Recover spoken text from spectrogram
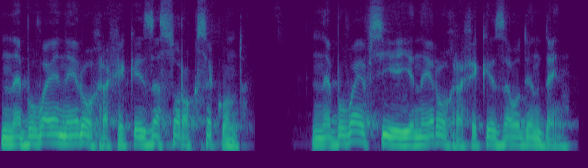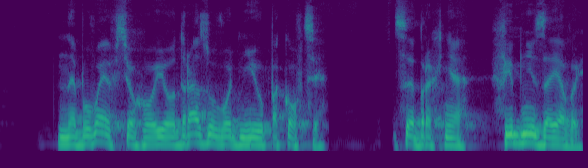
Не буває нейрографіки за 40 секунд. Не буває всієї нейрографіки за один день. Не буває всього і одразу в одній упаковці. Це брехня, фібні заяви.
